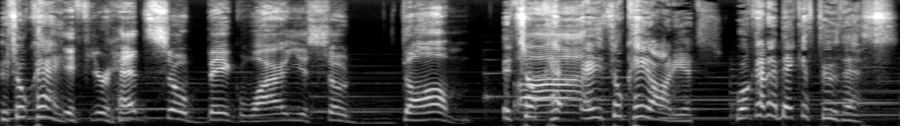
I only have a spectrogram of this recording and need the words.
It's okay. If your head's so big, why are you so dumb? It's okay. Uh, it's okay, audience. We're gonna make it through this.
